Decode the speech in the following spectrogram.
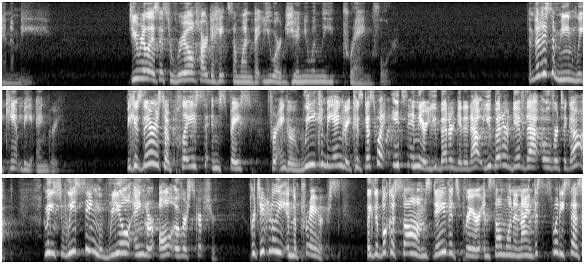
enemy. Do you realize it's real hard to hate someone that you are genuinely praying for? And that doesn't mean we can't be angry, because there is a place and space for anger. We can be angry because guess what? It's in there. You better get it out. You better give that over to God. I mean, we sing real anger all over scripture, particularly in the prayers. Like the book of Psalms, David's prayer in Psalm 1 and 9, this is what he says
